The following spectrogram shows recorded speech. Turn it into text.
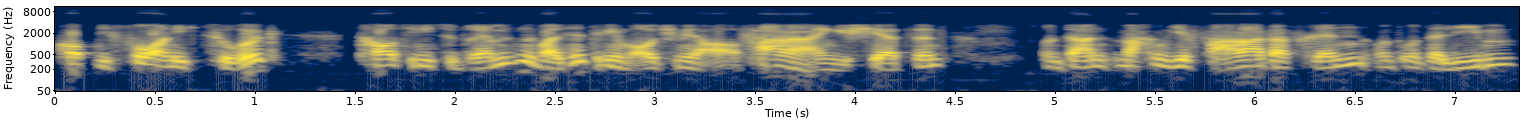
kommt nicht vor nicht zurück, traut sich nicht zu bremsen, weil hinter dem Auto schon wieder Fahrer eingeschert sind. Und dann machen wir Fahrer das Rennen und unser Leben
